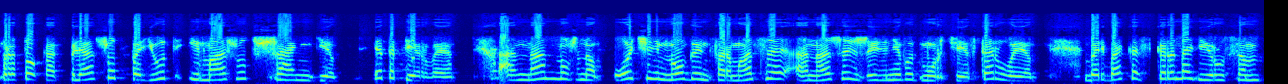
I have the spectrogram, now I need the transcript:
про то, как пляшут, поют и мажут шанги. Это первое. А нам нужно очень много информации о нашей жизни в Удмуртии. Второе. Борьба с коронавирусом.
